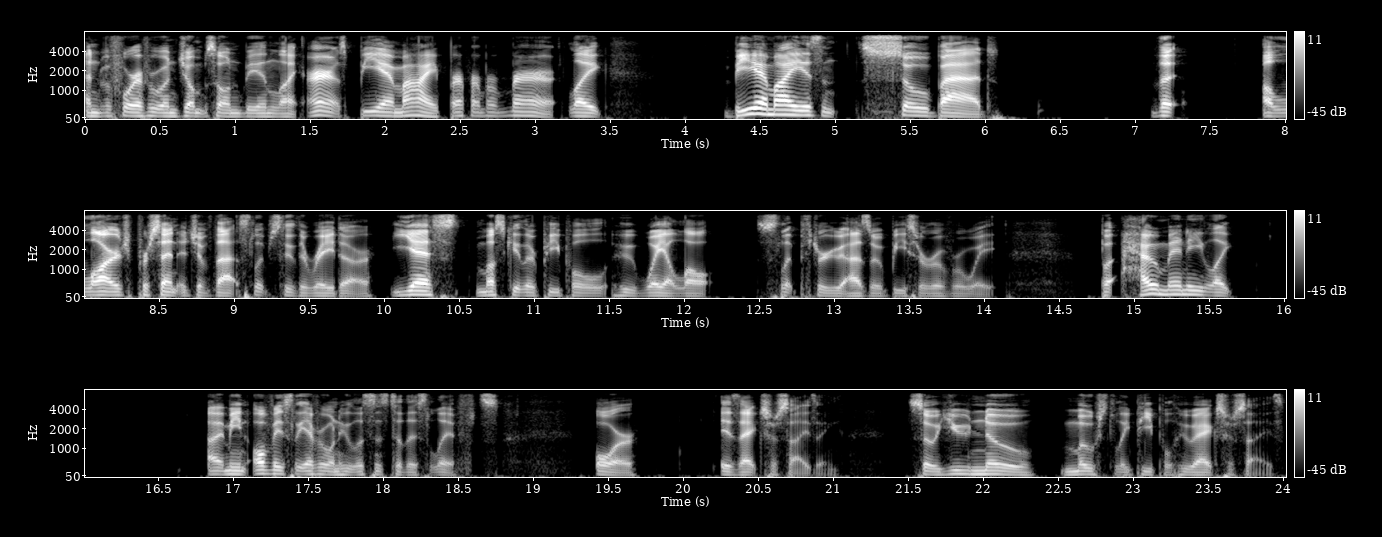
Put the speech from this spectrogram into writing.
And before everyone jumps on being like, ah, it's BMI, brr, brr, brr," like BMI isn't so bad that a large percentage of that slips through the radar. Yes, muscular people who weigh a lot slip through as obese or overweight. But how many like I mean, obviously everyone who listens to this lifts or is exercising. So you know mostly people who exercise.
